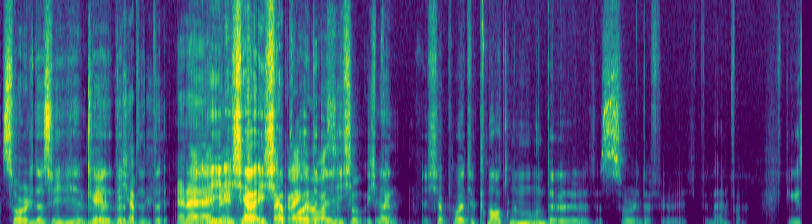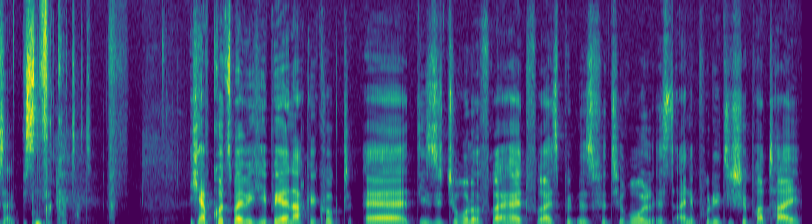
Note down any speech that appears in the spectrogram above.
Sorry, dass ich. Okay, äh, ich hab- nein, ich, hab- habe heute, ich. Ich ja, bin- ich habe heute Knoten im Mund. äh, Sorry dafür. Ich bin einfach, wie gesagt, ein bisschen verkattert. Ich habe kurz bei Wikipedia nachgeguckt. Äh, die Südtiroler Freiheit, Freies Bündnis für Tirol, ist eine politische Partei,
